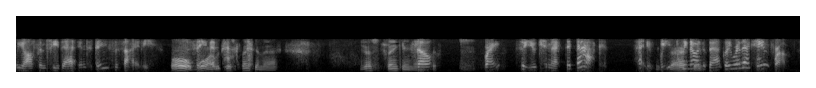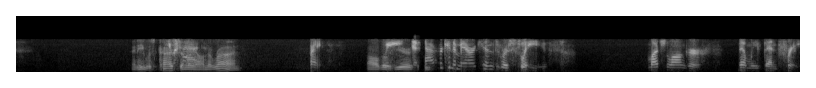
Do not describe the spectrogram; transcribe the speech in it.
We often see that in today's society. Oh boy, I was just thinking that. Just thinking So- that. Right? So you connect it back. Hey, we we know Exactly. exactly where that came from. And he was constantly on the run Right. all those we years. African Americans were slaves much longer than we've been free.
